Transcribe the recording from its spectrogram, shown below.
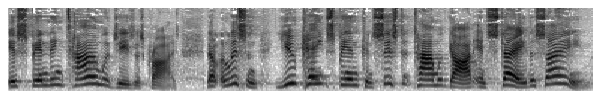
is spending time with Jesus Christ. Now, listen, you can't spend consistent time with God and stay the same.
